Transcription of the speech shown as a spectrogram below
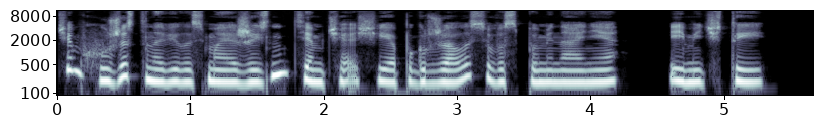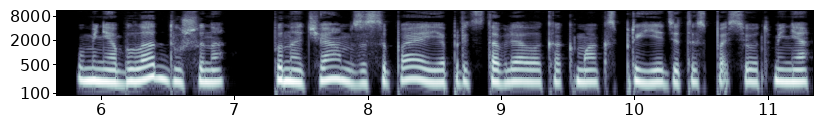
Чем хуже становилась моя жизнь, тем чаще я погружалась в воспоминания и мечты. У меня была отдушина. По ночам, засыпая, я представляла, как Макс приедет и спасет меня.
